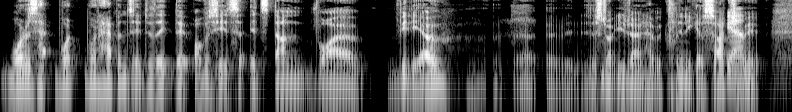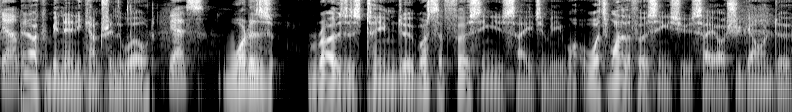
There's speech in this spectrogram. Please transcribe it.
what is ha- what what happens there? Do they obviously it's it's done via video. Uh, it's not you don't have a clinic as such. Yeah. Yeah. and I could be in any country in the world. Yes. What does Rosa's team do? What's the first thing you say to me? What's one of the first things you say I should go and do?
